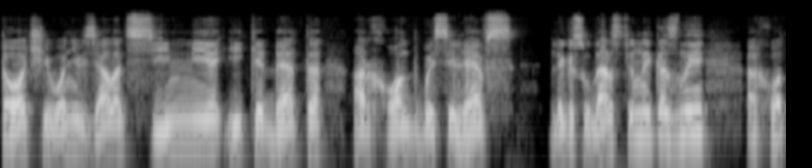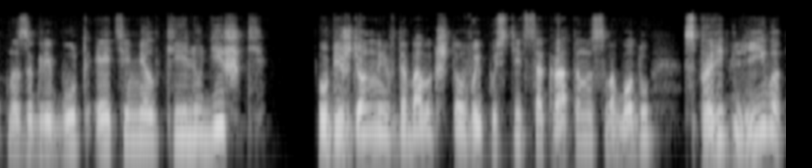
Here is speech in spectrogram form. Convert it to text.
То, чего не взял от Симмия и Кебета — Архонт Басилевс для государственной казны охотно загребут эти мелкие людишки, убежденные вдобавок, что выпустить Сократа на свободу справедливо.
